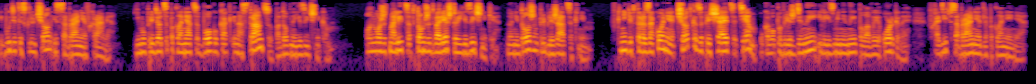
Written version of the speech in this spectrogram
и будет исключен из собрания в храме. Ему придется поклоняться Богу как иностранцу, подобно язычникам. Он может молиться в том же дворе, что и язычники, но не должен приближаться к ним. В книге Второзакония четко запрещается тем, у кого повреждены или изменены половые органы, входить в собрание для поклонения.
